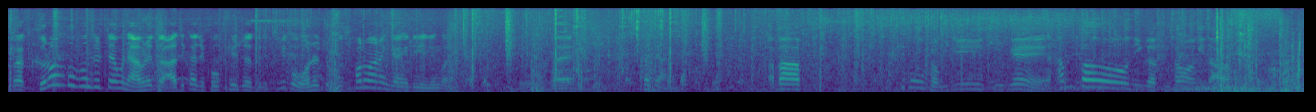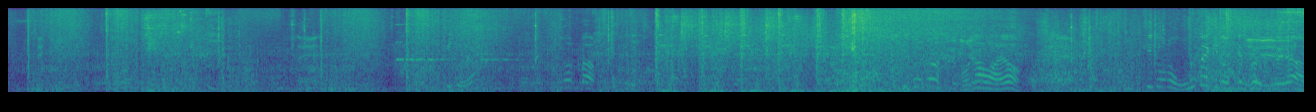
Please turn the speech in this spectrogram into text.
그러니까 그런 부분들 때문에 아무래도 아직까지 고키 유저들이 트리거 원을 좀 더 선호하는 경향도 있는 것 같아요 네. 안 했었고. 아마 피도 경기 중에 한 번인가 그 상황이 나왔어요. 네. 키도요? 후원밥 키도는 더 나와요. 키도는 500이 넘게 나올 거예요. 아마.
